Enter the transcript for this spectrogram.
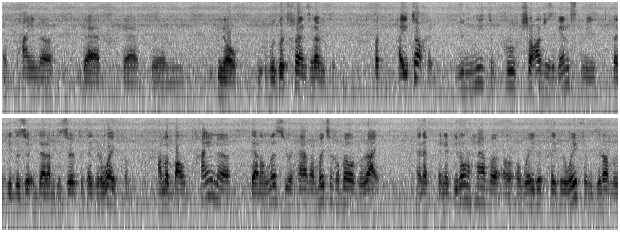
a taina that that um, you know we're good friends and everything. But how you talking? you need to prove charges against me that you deserve, that I'm deserved to take it away from. I'm a baltaina that unless you have a mitzvah of a right, and if and if you don't have a, a, a, way to take it away from if you don't have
